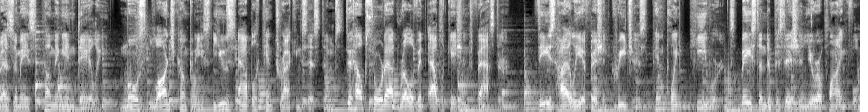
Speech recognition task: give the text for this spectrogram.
resumes coming in daily, most large companies use applicant tracking systems to help sort out relevant applications faster. These highly efficient creatures pinpoint keywords based on the position you're applying for.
